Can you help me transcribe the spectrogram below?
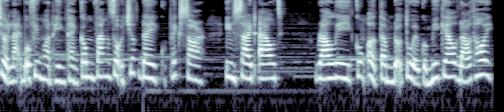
Trở lại bộ phim hoạt hình thành công vang dội trước đây của Pixar, Inside Out, Rowley cũng ở tầm độ tuổi của Miguel đó thôi.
